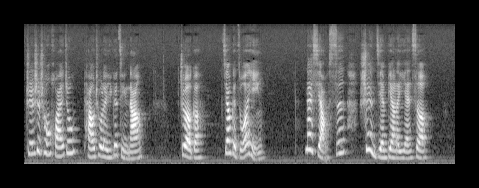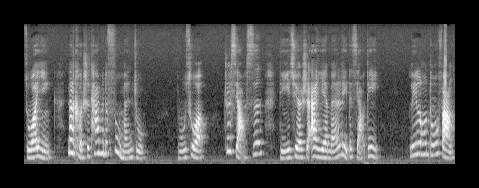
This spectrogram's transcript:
只是从怀中掏出了一个锦囊，这个交给左影。那小厮瞬间变了颜色。左影，那可是他们的副门主。不错，这小厮的确是暗夜门里的小弟。玲珑赌坊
